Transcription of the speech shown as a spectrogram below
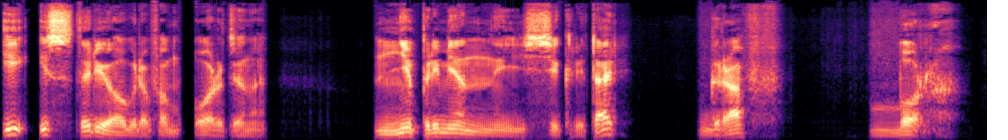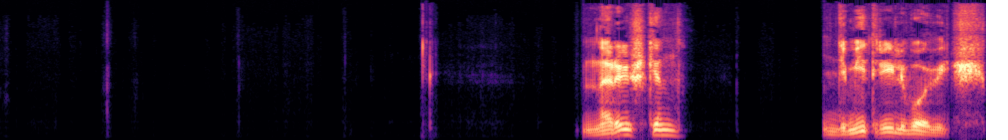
и историографом ордена, непременный секретарь граф Борх. Нарышкин Дмитрий Львович.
